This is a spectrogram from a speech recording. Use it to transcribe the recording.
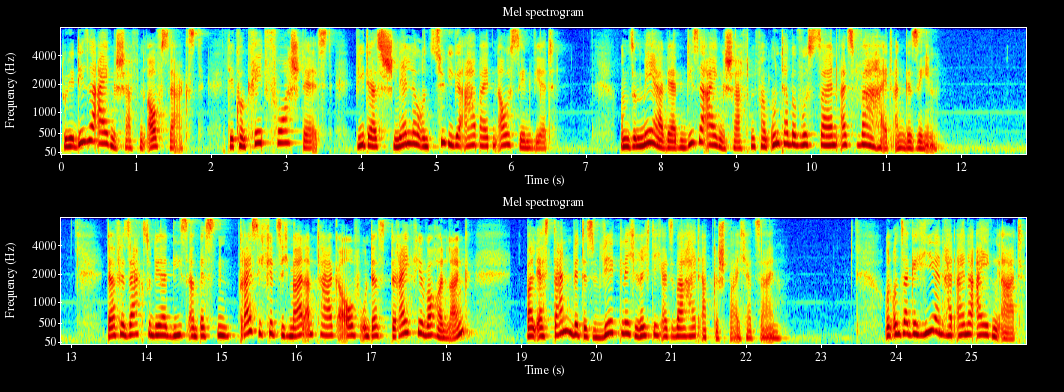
du dir diese Eigenschaften aufsagst, dir konkret vorstellst, wie das schnelle und zügige Arbeiten aussehen wird, umso mehr werden diese Eigenschaften vom Unterbewusstsein als Wahrheit angesehen. Dafür sagst du dir dies am besten 30, 40 Mal am Tag auf und das drei, vier Wochen lang, weil erst dann wird es wirklich richtig als Wahrheit abgespeichert sein. Und unser Gehirn hat eine Eigenart.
